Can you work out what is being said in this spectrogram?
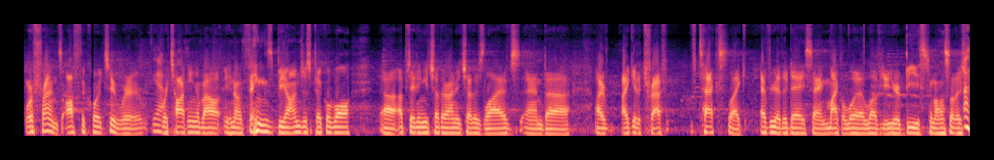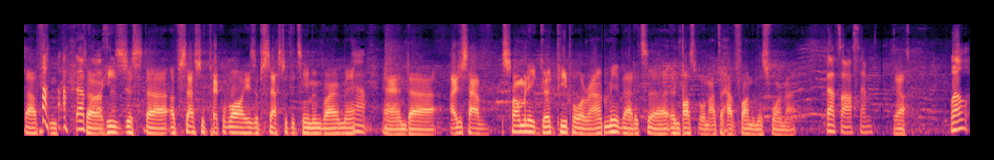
we're friends off the court too. We're Yeah. we're talking about you know things beyond just pickleball, uh, updating each other on each other's lives. And uh, I I get a text like every other day saying, "Michael Loyd, I love you. You're a beast," and all this other stuff. And so awesome. he's just uh, obsessed with pickleball. He's obsessed with the team environment, Yeah. and uh, I just have so many good people around me that it's uh, impossible not to have fun in this format. That's awesome. Yeah. Well,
